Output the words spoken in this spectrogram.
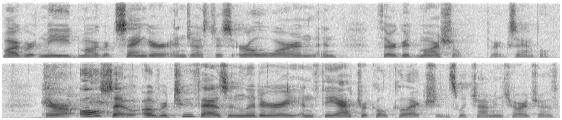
Margaret Mead, Margaret Sanger, and Justice Earl Warren and Thurgood Marshall, for example. There are also over 2,000 literary and theatrical collections, which I'm in charge of.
